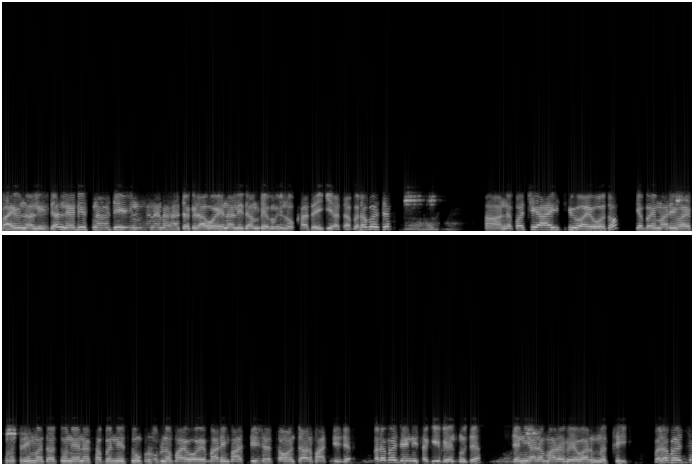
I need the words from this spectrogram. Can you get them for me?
ભાઈઓના લીધે. લેડીઝના જે નાના નાના ઝઘડા હોય એના લીધે બે ભાઈ નોખા થઈ ગયા હતા. બરાબર છે? હા, અને પછી આ ઇસ્યુ આવ્યો હતો કે ભાઈ મારી વાઈફનું શ્રીમત હતું ને એને ખબર નહીં શું પ્રોબ્લેમ આવ્યો હોય. મારી માસી છે ત્રણ ચાર માસી છે. બરાબર છે? એની સગી બહેનનું છે. જેની આડે મારે વ્યવહાર નથી. બરાબર છે?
